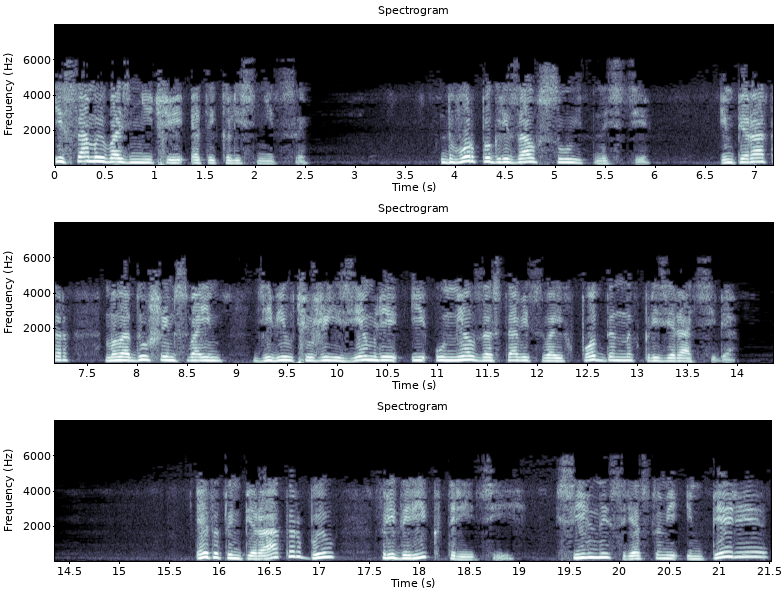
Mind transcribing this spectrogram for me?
и самый возничий этой колесницы. Двор погрязал в суетности. Император малодушием своим дивил чужие земли и умел заставить своих подданных презирать себя. Этот император был Фредерик III, сильный средствами империи,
